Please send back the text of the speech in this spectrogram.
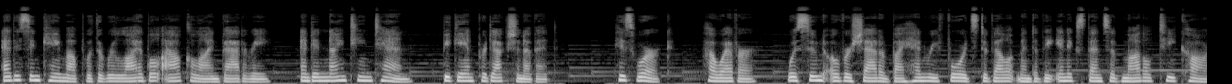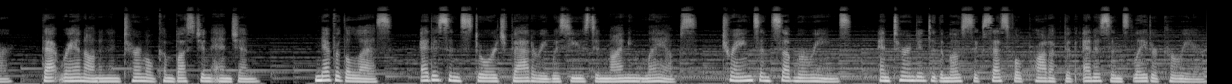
Edison came up with a reliable alkaline battery, and in 1910, began production of it. His work, however, was soon overshadowed by Henry Ford's development of the inexpensive Model T car, that ran on an internal combustion engine. Nevertheless, Edison's storage battery was used in mining lamps, trains, and submarines, and turned into the most successful product of Edison's later career.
